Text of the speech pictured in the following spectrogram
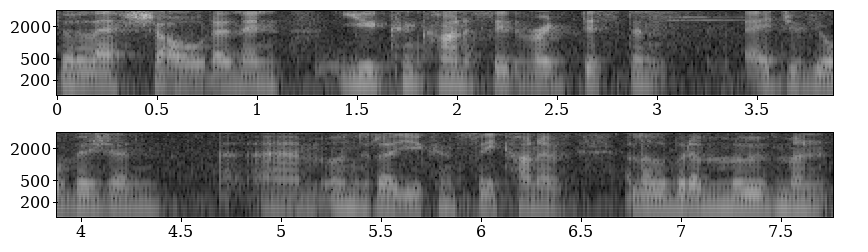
the left shoulder, and then you can kind of see the very distant edge of your vision. Um, Undra, you can see kind of a little bit of movement.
